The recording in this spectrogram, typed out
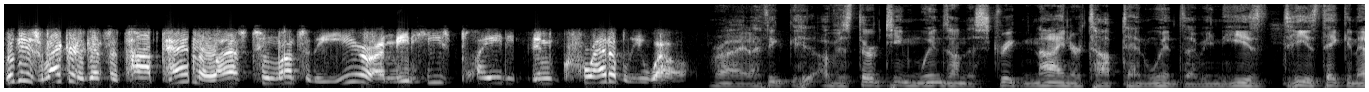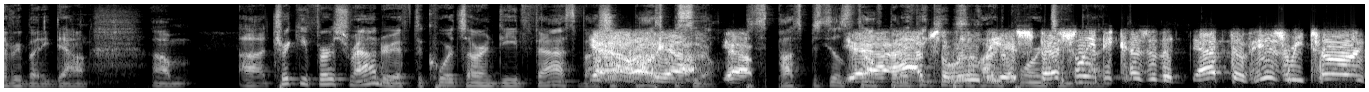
Look at his record against the top ten the last two months of the year. I mean, he's played incredibly well. Right. I think of his 13 wins on the streak, nine are top 10 wins. I mean, he's he's taken everybody down. Um, uh, tricky first rounder if the courts are indeed fast. Yeah, oh, yeah, yeah. Pospisil's yeah, tough, but I think absolutely, especially because of the depth of his return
